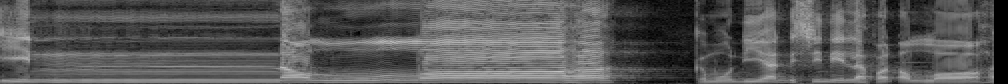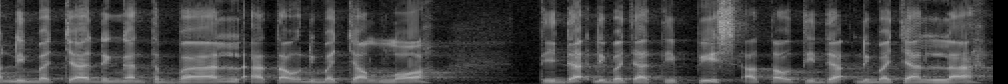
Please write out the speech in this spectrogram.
Innallaha Kemudian di sini lafaz Allah dibaca dengan tebal atau dibaca Allah, tidak dibaca tipis atau tidak dibaca lah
